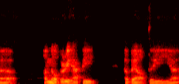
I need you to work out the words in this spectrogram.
uh, I'm not very happy about the uh,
